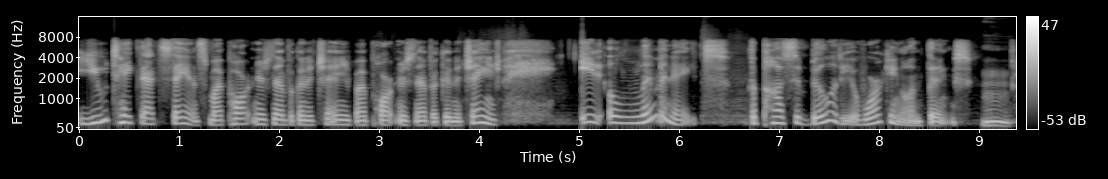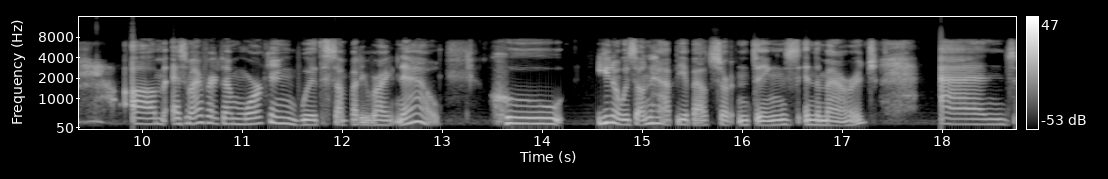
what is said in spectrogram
you take that stance my partner's never going to change my partner's never going to change it eliminates the possibility of working on things mm. um, as a matter of fact i'm working with somebody right now who you know is unhappy about certain things in the marriage and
